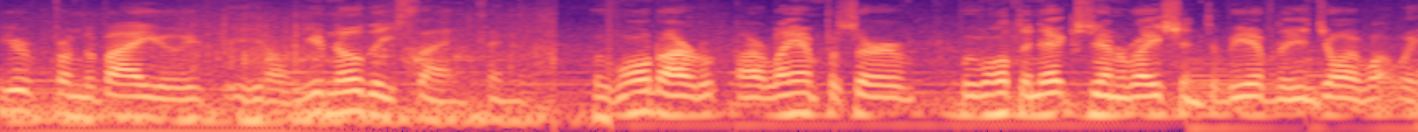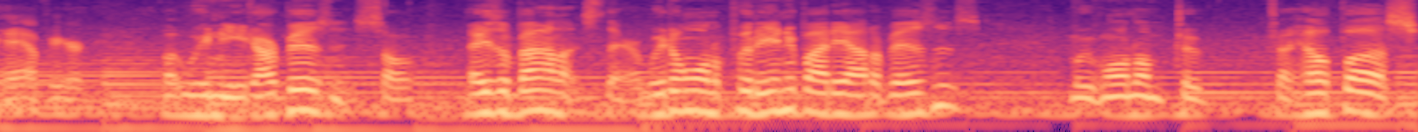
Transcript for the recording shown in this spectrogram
you're from the bayou, you know, you know these things. And we want our, our land preserved. We want the next generation to be able to enjoy what we have here, but we need our business. So there's a balance there. We don't want to put anybody out of business. We want them to, to help us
